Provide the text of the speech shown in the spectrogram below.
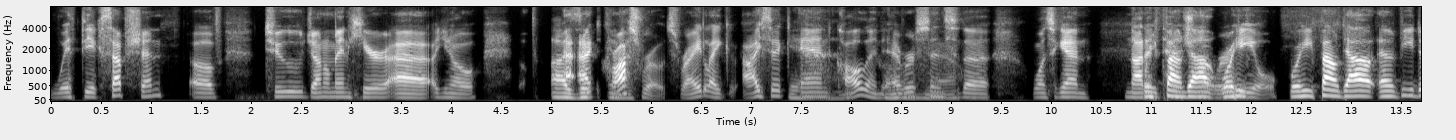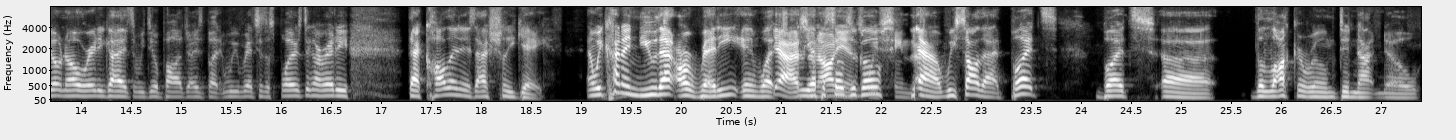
with the exception of two gentlemen here. Uh, you know, at- Isaac, at yeah. crossroads, right? Like Isaac Yeah, and Colin. ever since yeah. the once again not We found out where he- where he found out, and if you don't know already, guys, we do apologize, but we went to the spoilers thing already. That Colin is actually gay, and we kind of knew that already in what yeah, three episodes audience, ago. we've seen that. Yeah, we saw that, but but uh the locker room did not know.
